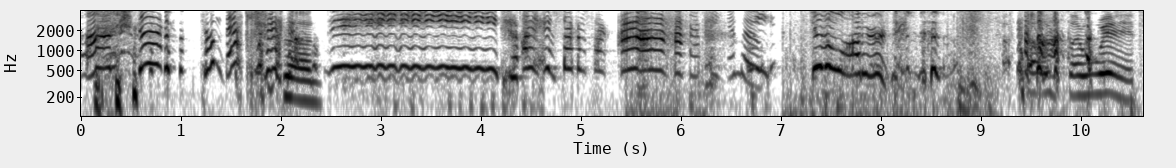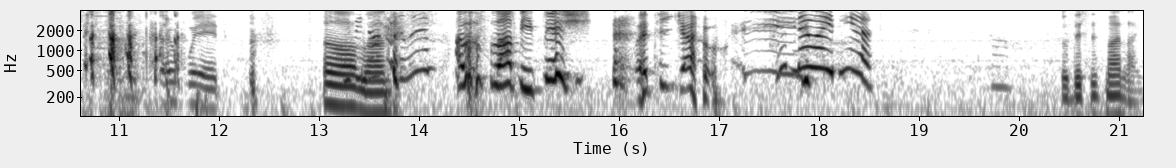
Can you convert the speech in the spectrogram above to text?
I'm stuck. Come back here. Run. I, I'm stuck, I'm stuck. Ah! To the water! That was so weird. so weird. Oh Did we man. not kill him? I'm a floppy fish. Where'd he go? No idea. So this is my life.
